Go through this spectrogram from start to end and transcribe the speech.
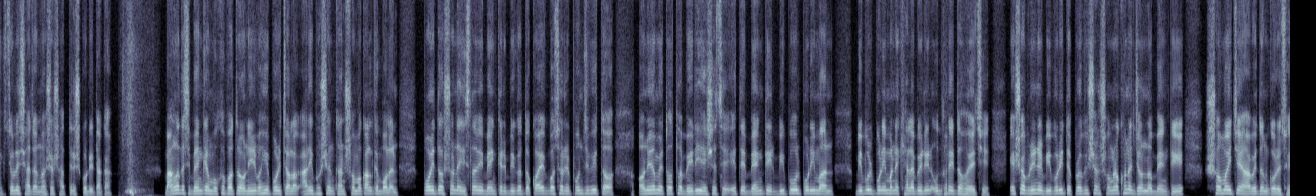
একচল্লিশ হাজার নয়শো সাতত্রিশ কোটি টাকা। বাংলাদেশ ব্যাংকের মুখপাত্র ও নির্বাহী পরিচালক আরিফ হোসেন খান সমকালকে বলেন, পরিদর্শনে ইসলামী ব্যাংকের বিগত কয়েক বছরের পুঞ্জীভূত অনিয়মের তথ্য বেরিয়ে এসেছে। এতে ব্যাংকটির বিপুল পরিমাণ, বিপুল পরিমাণে খেলাপি ঋণ উদ্ঘাটিত হয়েছে। এসব ঋণের বিপরীতে প্রভিশন সংরক্ষণের জন্য ব্যাংকটি সময় চেয়ে আবেদন করেছে।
